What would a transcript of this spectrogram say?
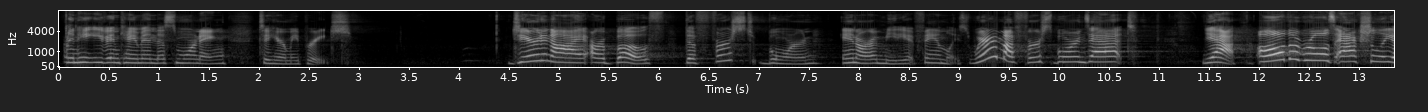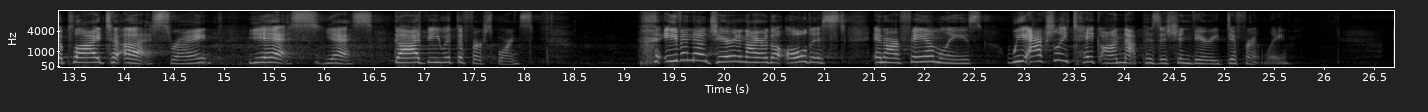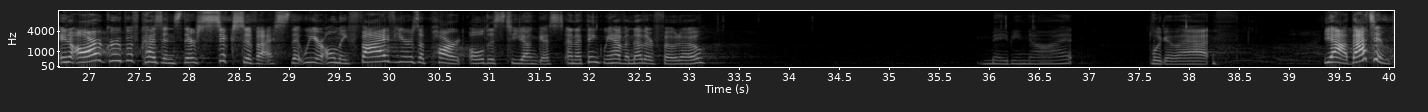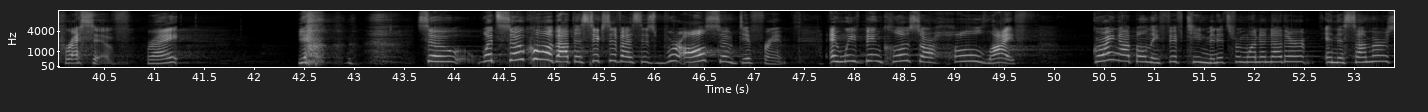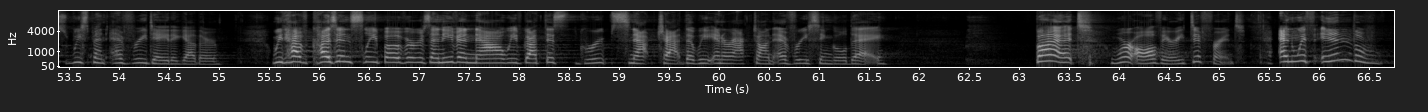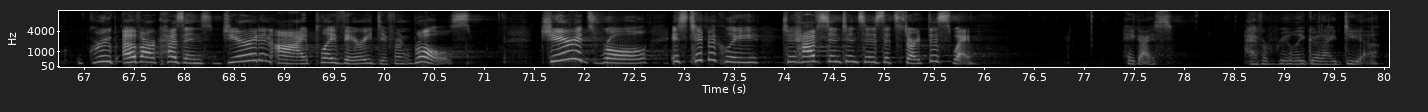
And he even came in this morning to hear me preach. Jared and I are both the firstborn in our immediate families. Where are my firstborns at? Yeah, all the rules actually applied to us, right? Yes, yes. God be with the firstborns. Even though Jared and I are the oldest in our families, we actually take on that position very differently. In our group of cousins, there's six of us that we are only five years apart, oldest to youngest. And I think we have another photo. Maybe not. Look at that. Yeah, that's impressive, right? Yeah. So, what's so cool about the six of us is we're all so different. And we've been close our whole life. Growing up only 15 minutes from one another, in the summers, we spent every day together. We'd have cousin sleepovers, and even now we've got this group Snapchat that we interact on every single day. But we're all very different. And within the group of our cousins, Jared and I play very different roles. Jared's role is typically to have sentences that start this way hey guys, I have a really good idea.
